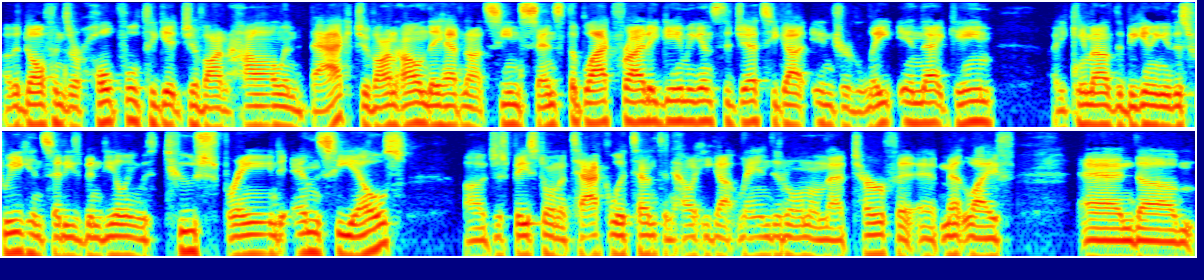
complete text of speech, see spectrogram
Uh, the Dolphins are hopeful to get Jevon Holland back. Jevon Holland, they have not seen since the Black Friday game against the Jets. He got injured late in that game. Uh, he came out at the beginning of this week and said he's been dealing with two sprained MCLs uh, just based on a tackle attempt and how he got landed on on that turf at, at MetLife. And um,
